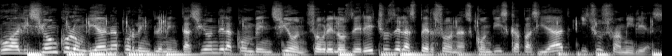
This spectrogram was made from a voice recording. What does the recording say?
Coalición Colombiana por la implementación de la Convención sobre los Derechos de las Personas con Discapacidad y sus familias.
